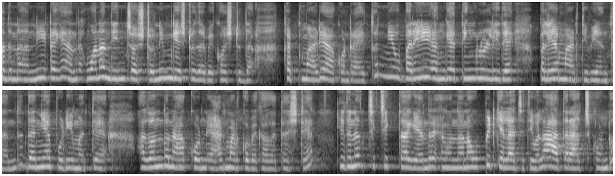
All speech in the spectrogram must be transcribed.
ಅದನ್ನು ನೀಟಾಗಿ ಅಂದರೆ ಒಂದೊಂದು ಇಂಚಷ್ಟು ನಿಮ್ಗೆ ಎಷ್ಟುದ ಬೇಕೋ ಅಷ್ಟುದ ಕಟ್ ಮಾಡಿ ಹಾಕ್ಕೊಂಡ್ರೆ ಆಯಿತು. ನೀವು ಬರೀ ಹಂಗೆ ತಿಂಗಳುಳ್ಳಿದೆ ಪಲ್ಯ ಮಾಡ್ತೀವಿ ಅಂತಂದರೆ ಧನಿಯಾ ಪುಡಿ ಮತ್ತು ಅದೊಂದನ್ನು ಹಾಕ್ಕೊಂಡು ಆ್ಯಡ್ ಮಾಡ್ಕೋಬೇಕಾಗತ್ತೆ ಅಷ್ಟೇ. ಇದನ್ನು ಚಿಕ್ಕ ಚಿಕ್ಕದಾಗಿ ಅಂದರೆ ಒಂದು ನಾವು ಉಪ್ಪಿಟ್ಟಿಗೆಲ್ಲ ಹಚ್ತೀವಲ್ಲ ಆ ಥರ ಹಚ್ಕೊಂಡು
